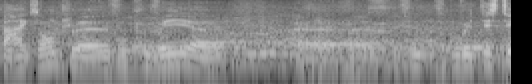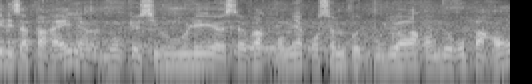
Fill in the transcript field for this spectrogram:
par exemple, vous pouvez vous, pouvez tester les appareils. Donc si vous voulez savoir combien consomme votre bouilloire en euros par an,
